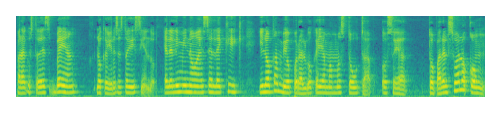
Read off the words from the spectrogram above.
para que ustedes vean lo que yo les estoy diciendo. Él eliminó ese leg kick y lo cambió por algo que llamamos toe tap, o sea, topar el suelo con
